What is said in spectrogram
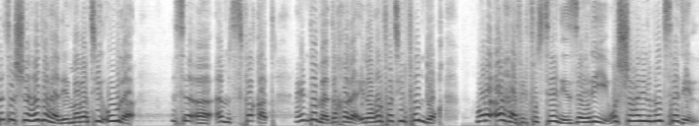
متى شاهدها للمرة الأولى؟ مساء أمس فقط عندما دخل إلى غرفة الفندق ورآها في الفستان الزهري والشعر المنسدل.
